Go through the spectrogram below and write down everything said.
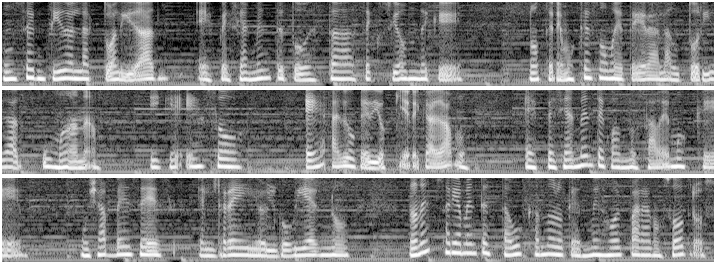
un sentido en la actualidad, especialmente toda esta sección de que nos tenemos que someter a la autoridad humana y que eso es algo que Dios quiere que hagamos. Especialmente cuando sabemos que muchas veces el rey o el gobierno no necesariamente está buscando lo que es mejor para nosotros.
